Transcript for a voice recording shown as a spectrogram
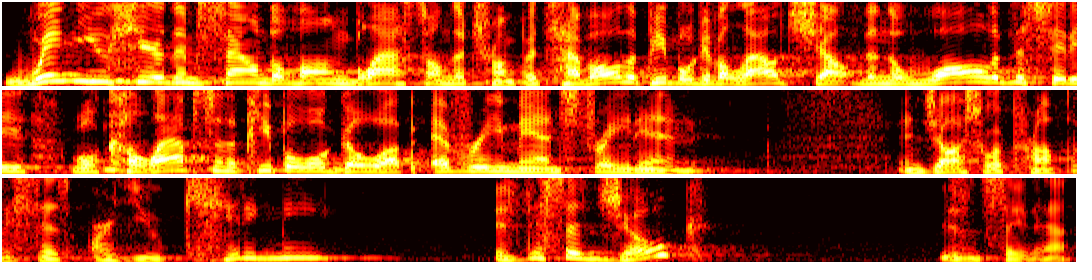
When you hear them sound a long blast on the trumpets, have all the people give a loud shout, then the wall of the city will collapse and the people will go up, every man straight in. And Joshua promptly says, Are you kidding me? Is this a joke? He doesn't say that.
